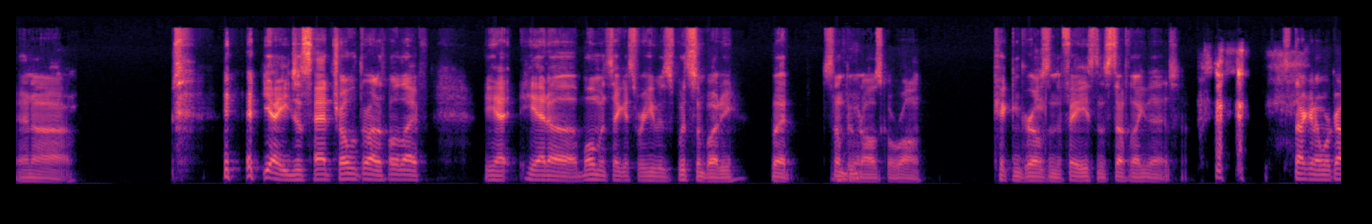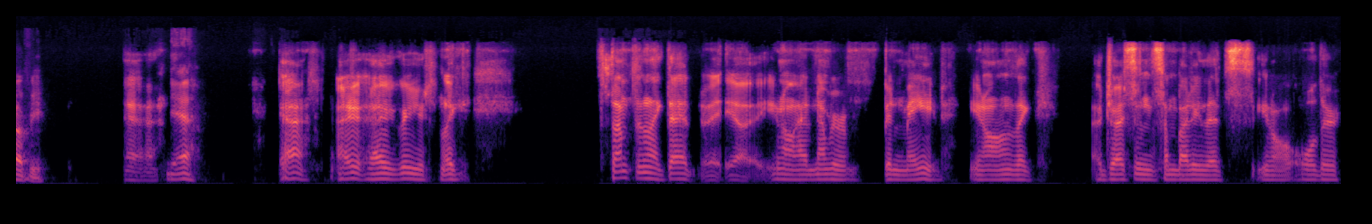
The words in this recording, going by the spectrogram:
And uh yeah, he just had trouble throughout his whole life. He had he had uh moments, I guess, where he was with somebody, but something Mhm. would always go wrong. Kicking girls in the face and stuff like that. So it's not gonna work out for you. yeah, Yeah. yeah, I I agree. Like something like that, uh, you know, had never been made. You know, like addressing somebody that's you know older.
